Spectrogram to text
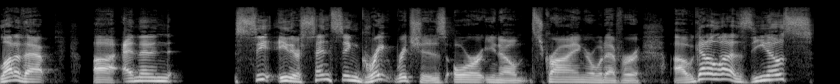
a lot of that uh, and then see either sensing great riches or you know scrying or whatever uh, we got a lot of xenos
